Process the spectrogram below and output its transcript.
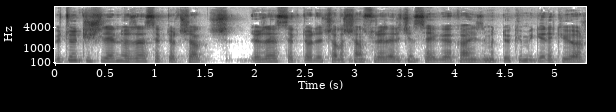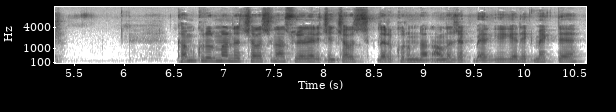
Bütün kişilerin özel sektör özel sektörde çalışan süreler için SGK hizmet dökümü gerekiyor. Kamu kurumlarında çalışılan süreler için çalıştıkları kurumdan alınacak belge gerekmekte.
